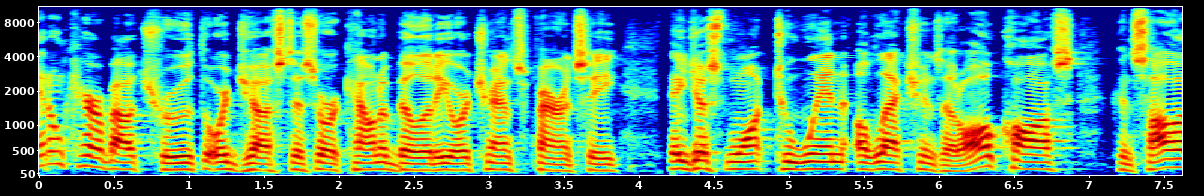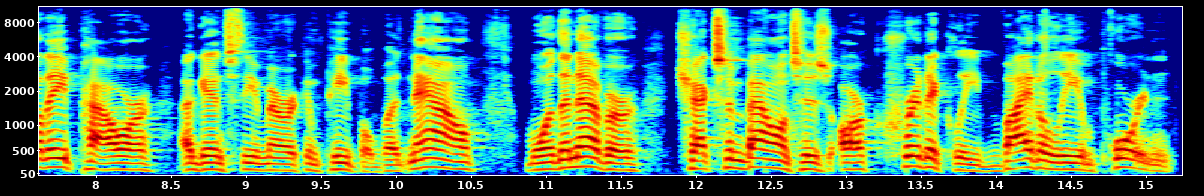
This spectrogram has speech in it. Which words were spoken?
they don't care about truth or justice or accountability or transparency. They just want to win elections at all costs, consolidate power against the American people. But now, more than ever, checks and balances are critically, vitally important.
